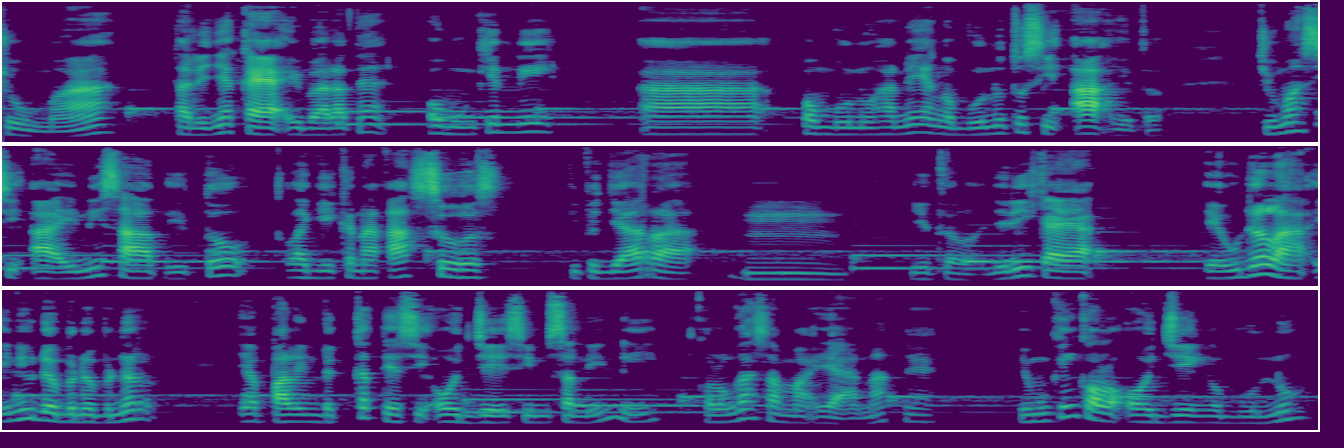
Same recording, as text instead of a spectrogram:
Cuma tadinya kayak ibaratnya oh mungkin nih ah, pembunuhannya yang ngebunuh tuh si A gitu. Cuma si A ini saat itu lagi kena kasus di penjara. Hmm. gitu loh. Jadi kayak ya udahlah ini udah bener-bener yang paling deket ya si OJ Simpson ini. Kalau nggak sama ya anaknya. Ya mungkin kalau OJ ngebunuh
